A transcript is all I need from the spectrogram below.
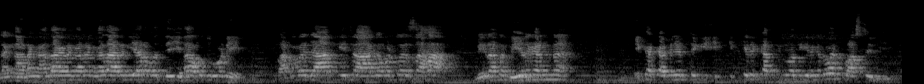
දැන් අනන් අදාගෙන කරන් හදාගෙන ගියාම දෙයිහා මුදුරෝනේ රටේ ජාතියට ආගමට සහ මේ රට බේරගන්න එක කැබිනට් එක එක්කෙනෙක්වත් ඉන්නවා කියන එක තමයි ප්‍රශ්නේ තියෙන්නේ.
